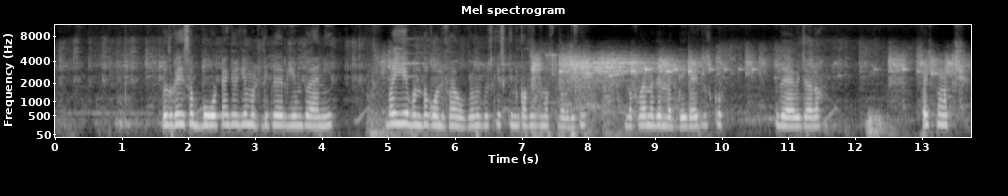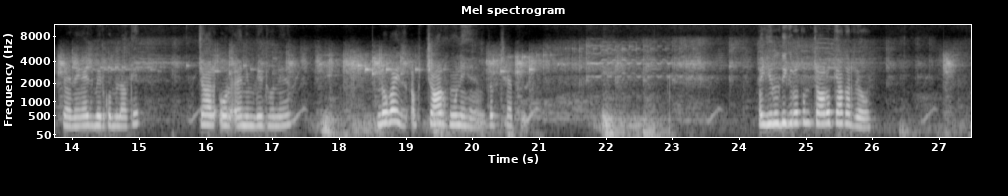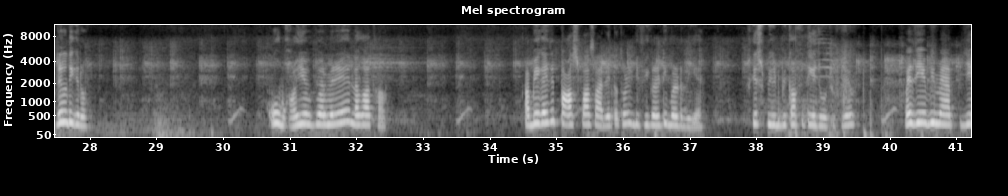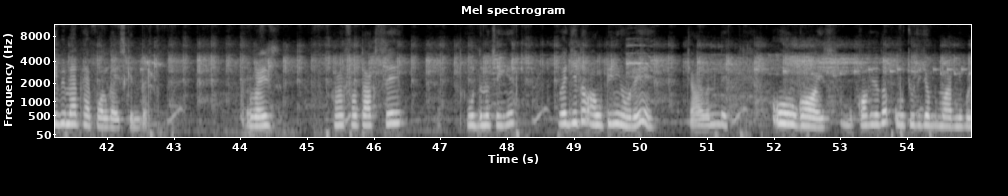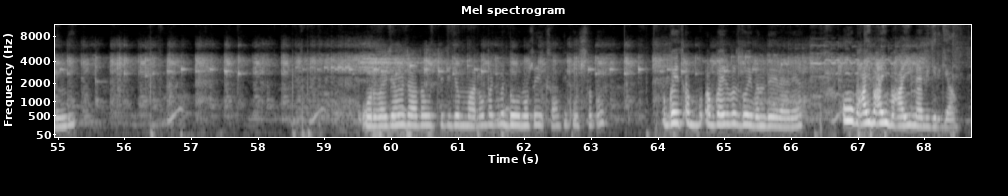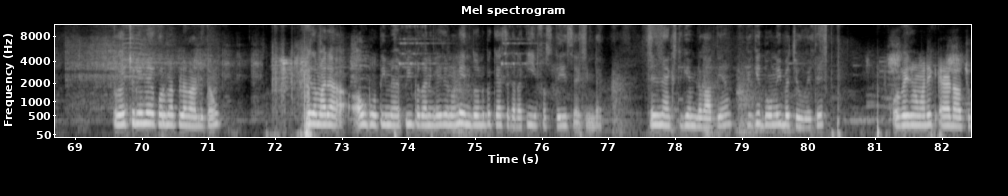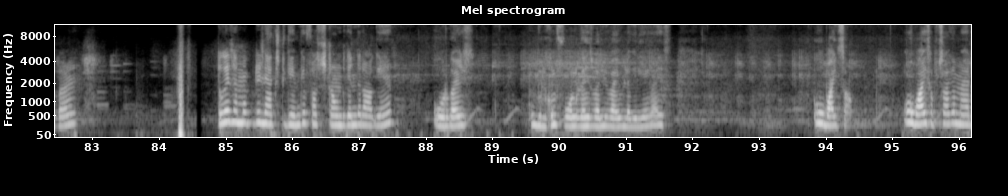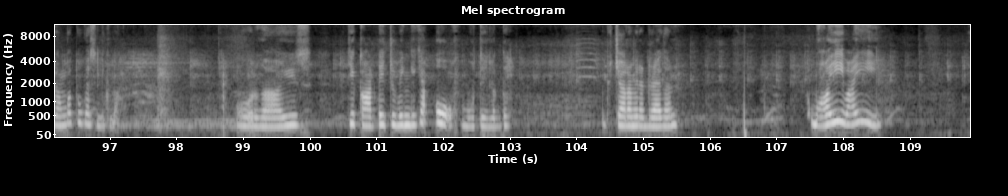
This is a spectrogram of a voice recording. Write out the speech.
तो गाइस सब बोट हैं क्योंकि मल्टीप्लेयर गेम तो है नहीं। भाई, ये बंदा क्वालिफाई हो गया, मेरे को उसकी स्किन काफ़ी मस्त लग रही थी। लगता है नज़र लग गई गाइस उसको। गया बेचारा। गाइस पाँच रहने गाइस मेरे को मिला के। चार और एनिमलेट होने हैं। नो गाइस अब चार होने हैं जब छः थे। जल्दी गिरो तुम चारों क्या कर रहे हो? जल्दी गिरो ओ भाई, एक बार मेरे लगा था। गई थी पास पास आ रहे हैं तो थोड़ी डिफ़िकल्टी बढ़ रही है। उसकी स्पीड भी काफ़ी तेज़ हो चुकी है। वैसे ये भी मैप ये भी मैप है फॉल गाइस के अंदर। गाइस हमें फटाक से कूदना चाहिए। वैसे ये तो आउट ही नहीं हो रहे। चार बंदे। ओ गाइस काफ़ी ज़्यादा ऊँची ऊँची जंप मारनी पड़ेंगी। और गाइस मैं ज़्यादा ऊँची ऊँची जंप मार रहा हूँ, ताकि मैं दोनों से एक साथ ही कूद सकूँ। अब गाइस अब अब गाइस बस दो ही बंदे रह रहे हैं। ओ भाई भाई भाई, मैं भी गिर गया। तो गाइस चलिए मैं एक और मैप लगा लेता हूँ। फिर हमारे आउट होती मैप भी पता नहीं कैसे इन्होंने इन दोनों पे कैसे करा कि ये फ़र्स्ट है ये सेकंड है फिर नेक्स्ट गेम लगाते हैं, क्योंकि दोनों ही बचे हुए थे। और गई हमारे एक ऐड आ चुका है। तो गैस हम अपने नेक्स्ट गेम के फ़र्स्ट राउंड के अंदर आ गए हैं। और गाइस बिल्कुल फॉल गाइस वाली वाइब लग रही है गाइस ओ भाई साहब, ओ भाई सबसे आगे मैं रहूँगा, तू कैसे निकला? और गाइस ये कांटे चुभेंगे क्या? ओ बहुत तेज लग गए। बेचारा मेरा ड्रैगन भाई भाई।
